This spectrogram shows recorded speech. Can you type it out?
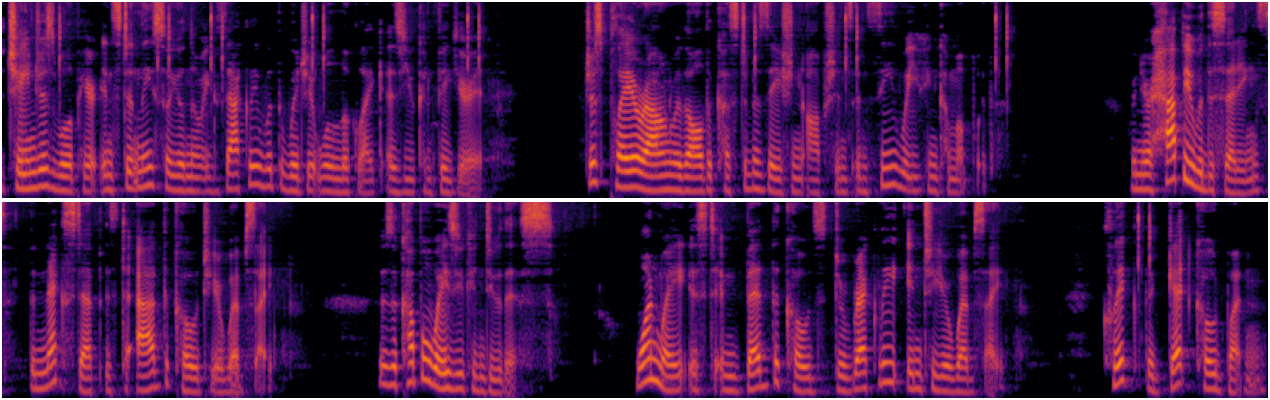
The changes will appear instantly so you'll know exactly what the widget will look like as you configure it. Just play around with all the customization options and see what you can come up with. When you're happy with the settings, the next step is to add the code to your website. There's a couple ways you can do this. One way is to embed the codes directly into your website. Click the Get Code button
